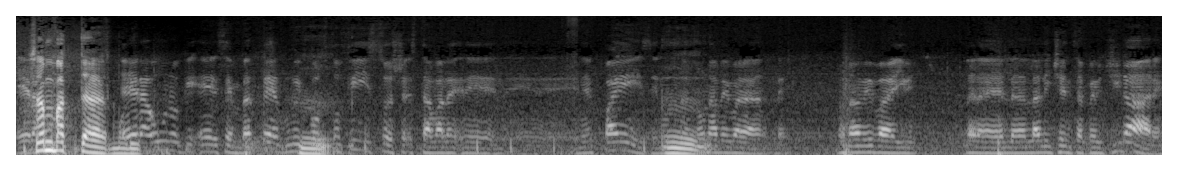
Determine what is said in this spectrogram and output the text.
era, Samba a Termoli. era uno che sempre a terra, lui Mm. posto fisso, cioè, stava le- eh, eh, nel paese, non, Mm. non aveva, non aveva i- la, la- la licenza per girare,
